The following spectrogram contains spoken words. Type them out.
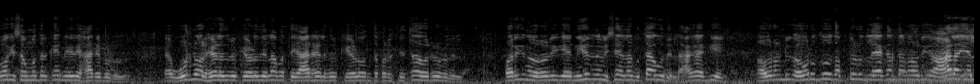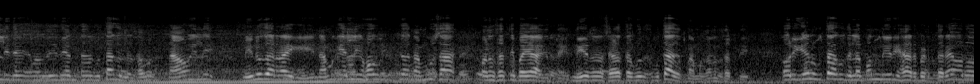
ಹೋಗಿ ಸಮುದ್ರಕ್ಕೆ ನೀರು ಹಾರಿ ಬಿಡುವುದು. ಊರಿನವ್ರು ಹೇಳಿದ್ರು ಕೇಳೋದಿಲ್ಲ ಮತ್ತು ಯಾರು ಹೇಳಿದ್ರು ಕೇಳುವಂಥ ಪರಿಸ್ಥಿತಿ ಅವರು ಇರೋದಿಲ್ಲ ಹೊರಗಿನವರು ಅವರಿಗೆ ನೀರಿನ ವಿಷಯ ಎಲ್ಲ ಗೊತ್ತಾಗುವುದಿಲ್ಲ. ಹಾಗಾಗಿ ಅವರೊಂದಿಗೆ ಅವ್ರದ್ದು ತಪ್ಪಿರೋದಿಲ್ಲ ಯಾಕಂತಂದ್ರೆ ಅವರಿಗೆ ಆಳ ಎಲ್ಲಿದೆ ಇದೆ ಅಂತ ಗೊತ್ತಾಗೋದಿಲ್ಲ ಸಮ, ನಾವು ಇಲ್ಲಿ ಮೀನುಗಾರರಾಗಿ ನಮಗೆ ಎಲ್ಲಿ ಹೋಗಲಿಕ್ಕೆ ನಮಗೂ ಸಹ ಒಂದೊಂದ್ಸರ್ತಿ ಭಯ ಆಗುತ್ತೆ. ನೀರಿನ ಸೆಳೆತ ಗೊತ್ತಾಗುತ್ತೆ ನಮಗೆ ಒಂದೊಂದ್ಸರ್ತಿ ಅವ್ರಿಗೆ ಏನು ಗೊತ್ತಾಗೋದಿಲ್ಲ ಬಂದು ನೀರಿಗೆ ಹಾರು ಬಿಡ್ತಾರೆ? ಅವರು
